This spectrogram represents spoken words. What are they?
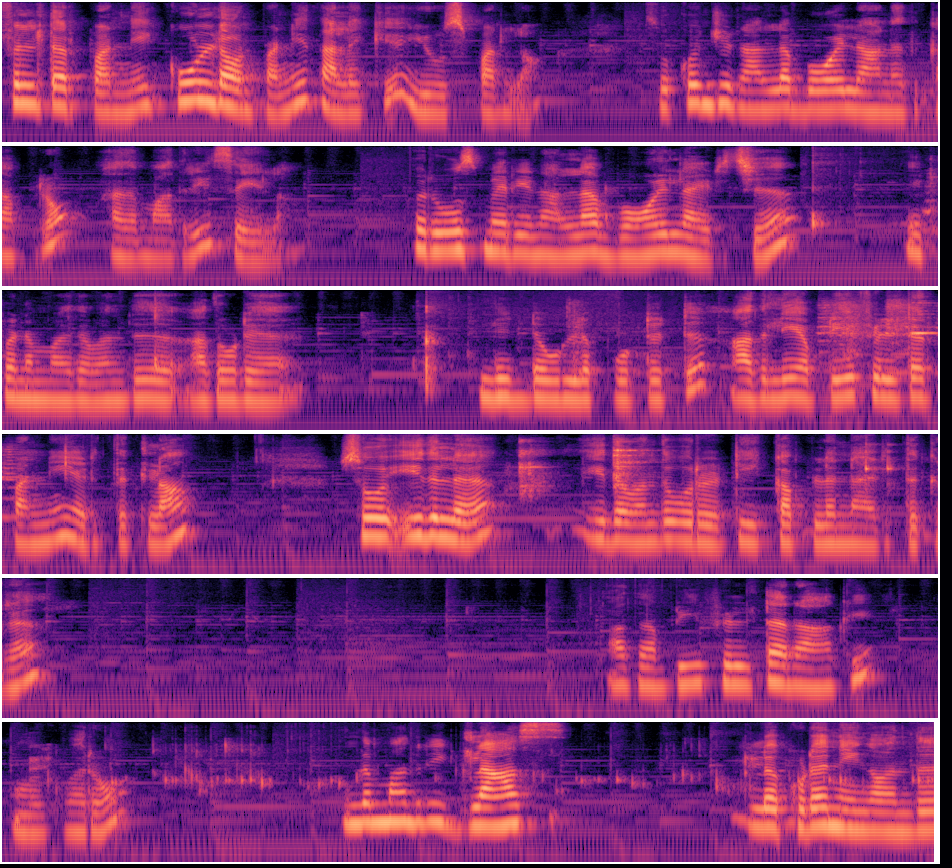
ஃபில்டர் பண்ணி கூல் டவுன் பண்ணி தலைக்கு யூஸ் பண்ணலாம். ஸோ கொஞ்சம் நல்லா பாயில் ஆனதுக்கப்புறம் அதை மாதிரி செய்யலாம். இப்போ ரோஸ்மேரி நல்லா பாயில் ஆயிடுச்சு. இப்போ நம்ம இதை வந்து அதோட லிட்டை உள்ளே போட்டுட்டு அதுலேயே அப்படியே ஃபில்டர் பண்ணி எடுத்துக்கலாம். ஸோ இதில் இதை வந்து ஒரு டீ கப்பில் நான் எடுத்துக்கிறேன். அது அப்படியே ஃபில்டர் ஆகி உங்களுக்கு வரும். இந்த மாதிரி இல்லை கூட நீங்கள் வந்து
